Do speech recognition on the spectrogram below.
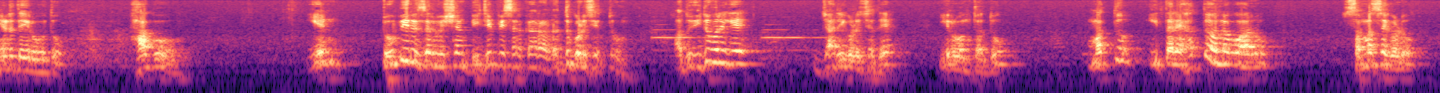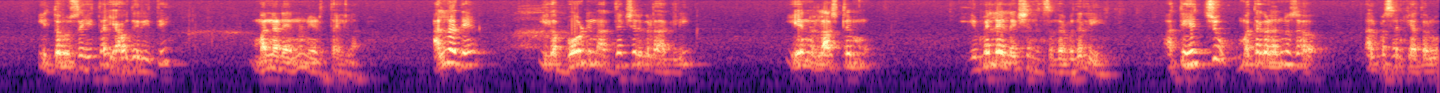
ನೀಡದೇ ಇರುವುದು ಹಾಗೂ ಏನು two B reservation B J P ಸರ್ಕಾರ ರದ್ದುಗೊಳಿಸಿತ್ತು, ಅದು ಇದುವರೆಗೆ ಜಾರಿಗೊಳಿಸದೆ ಇರುವಂಥದ್ದು. ಮತ್ತು ಇತರೆ ಹತ್ತು ಹಲವಾರು ಸಮಸ್ಯೆಗಳು ಇದ್ದರೂ ಸಹಿತ ಯಾವುದೇ ರೀತಿ ಮನ್ನಣೆಯನ್ನು ನೀಡ್ತಾ ಇಲ್ಲ. ಅಲ್ಲದೆ ಈಗ ಬೋರ್ಡಿನ ಅಧ್ಯಕ್ಷರುಗಳಾಗಲಿ, ಏನು last time M L A election ಸಂದರ್ಭದಲ್ಲಿ ಅತಿ ಹೆಚ್ಚು ಮತಗಳನ್ನು ಸಹ ಅಲ್ಪಸಂಖ್ಯಾತರು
